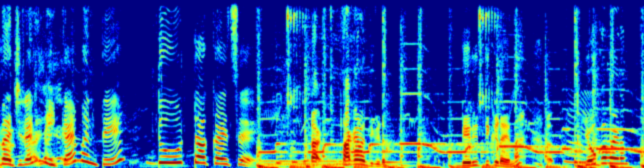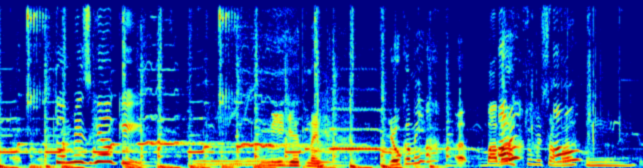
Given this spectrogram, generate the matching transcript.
बजरंग? मी काय म्हणते? दूध टाकायचंय. टाका ना तिकडे. डेअरी तिकडे आहे ना? येऊ का मॅडम? तुम्हीच घ्या की. मी घेत नाही. येऊ का मी? अ, बाबा तुम्ही सांभाळ. हा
